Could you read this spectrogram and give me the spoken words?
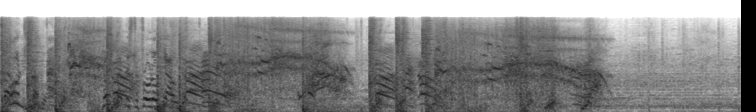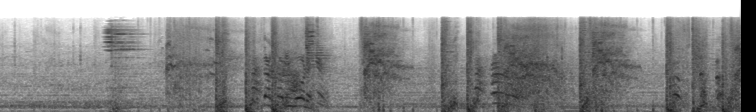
Come on, someone! Don't let Mr. Frodo down! Is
